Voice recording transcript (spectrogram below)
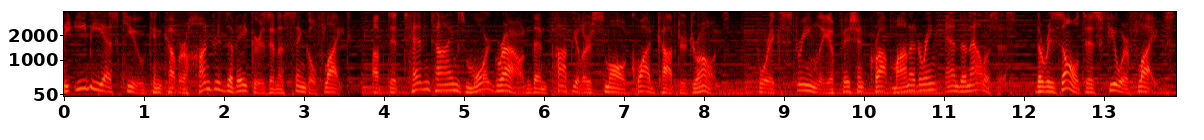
The eBee SQ can cover hundreds of acres in a single flight, up to 10 times more ground than popular small quadcopter drones, for extremely efficient crop monitoring and analysis. The result is fewer flights,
